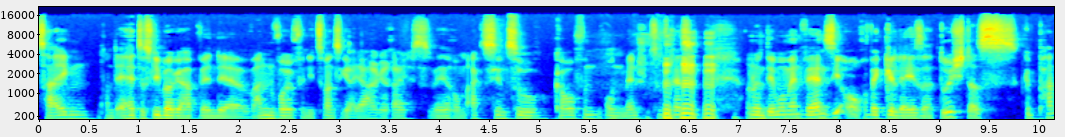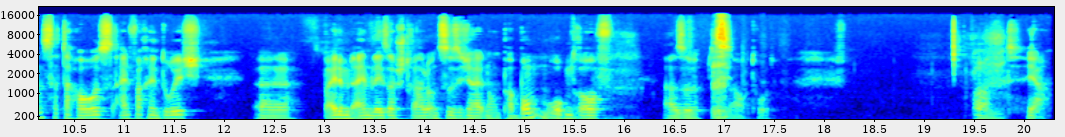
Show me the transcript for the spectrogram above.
zeigen. Und er hätte es lieber gehabt, wenn der Wannenwolf in die 20er Jahre gereist wäre, um Aktien zu kaufen und Menschen zu fressen. und in dem Moment werden sie auch weggelasert durch das gepanzerte Haus, einfach hindurch. Äh, Beide mit einem Laserstrahl und zur Sicherheit noch ein paar Bomben obendrauf. Also, die sind auch tot. Und ja,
